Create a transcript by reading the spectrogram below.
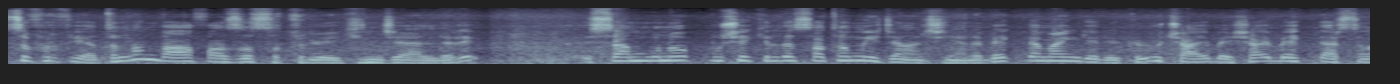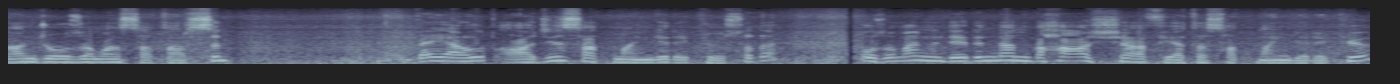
sıfır fiyatından daha fazla satılıyor ikinci elleri. E Sen bunu bu şekilde satamayacağın için yani beklemen gerekiyor. 3 ay 5 ay beklersin anca o zaman satarsın. Veyahut acil satman gerekiyorsa da o zaman derinden daha aşağı fiyata satman gerekiyor.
